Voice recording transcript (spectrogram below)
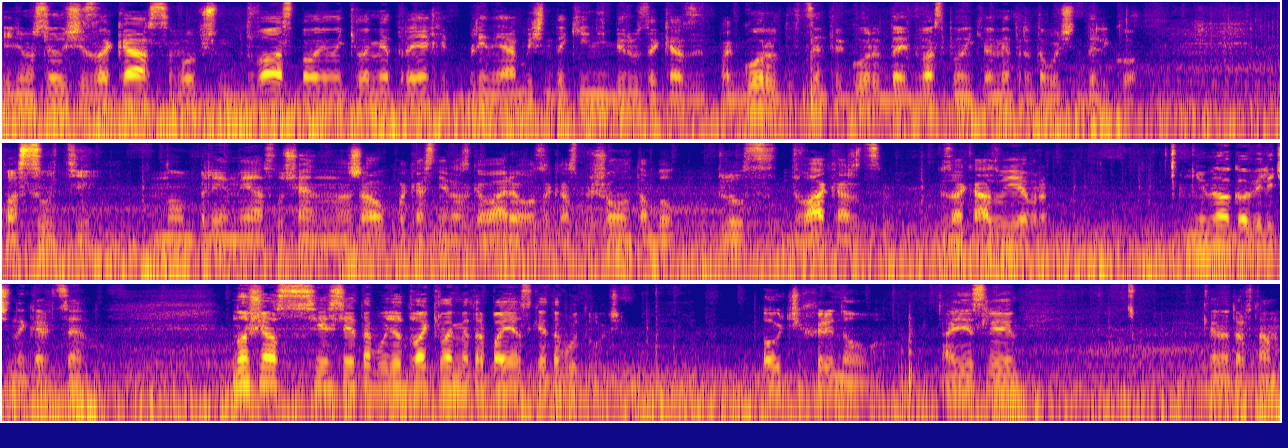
Едем на следующий заказ. В общем, два с половиной километра ехать. Блин, я обычно такие не беру заказы по городу, в центре города. И два с половиной километра это очень далеко. По сути. Но, блин, я случайно нажал, пока с ней разговаривал. Заказ пришел, он там был плюс 2, кажется, к заказу евро. Немного увеличенный коэффициент. Но сейчас, если это будет 2 километра поездки, это будет очень, очень хреново. А если километров там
